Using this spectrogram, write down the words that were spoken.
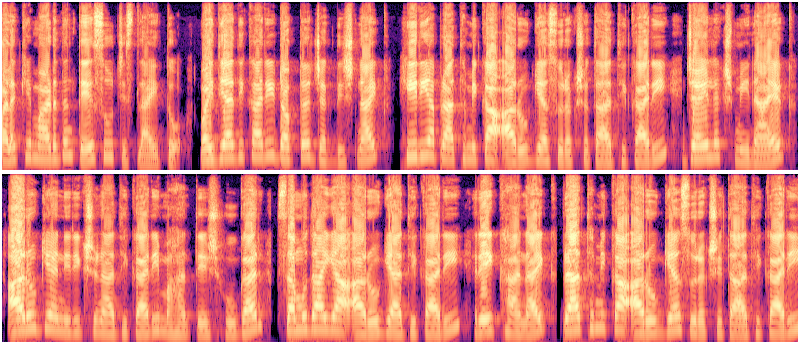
ಬಳಕೆ ಮಾಡದಂತೆ ಸೂಚಿಸಲಾಯಿತು. ವೈದ್ಯಾಧಿಕಾರಿ ಡಾಕ್ಟರ್ ಜಗದೀಶ್ ನಾಯ್ಕ್, ಹಿರಿಯ ಪ್ರಾಥಮಿಕ ಆರೋಗ್ಯ ಸುರಕ್ಷತಾ ಅಧಿಕಾರಿ ಜಯಲಕ್ಷ್ಮಿ ನಾಯಕ್, ಆರೋಗ್ಯ ನಿರೀಕ್ಷಣಾಧಿಕಾರಿ ಮಹಾಂತೇಶ್ ಹೂಗಾರ್, ಸಮುದಾಯ ಆರೋಗ್ಯಾಧಿಕಾರಿ ರೇಖಾ ನಾಯ್ಕ್, ಪ್ರಾಥಮಿಕ ಆರೋಗ್ಯ ಸುರಕ್ಷತಾ ಅಧಿಕಾರಿ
